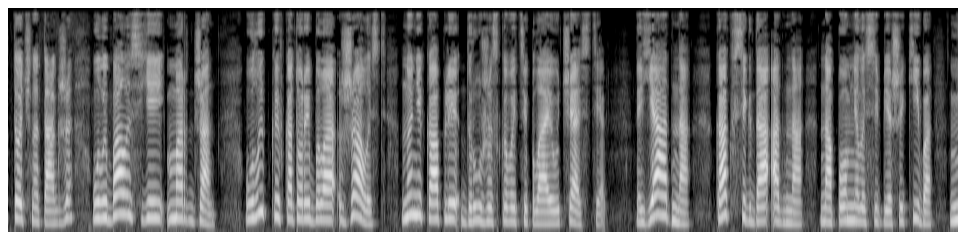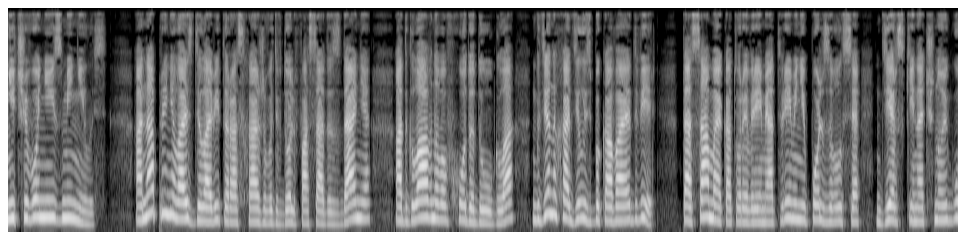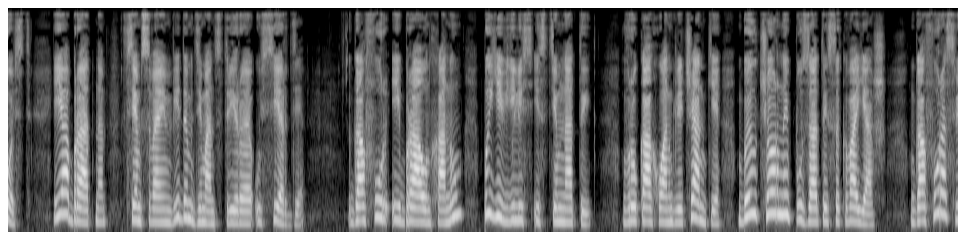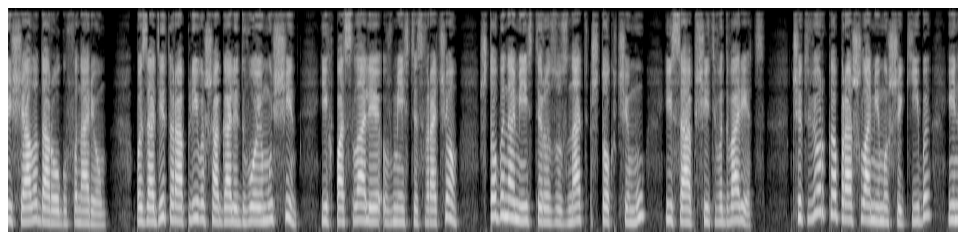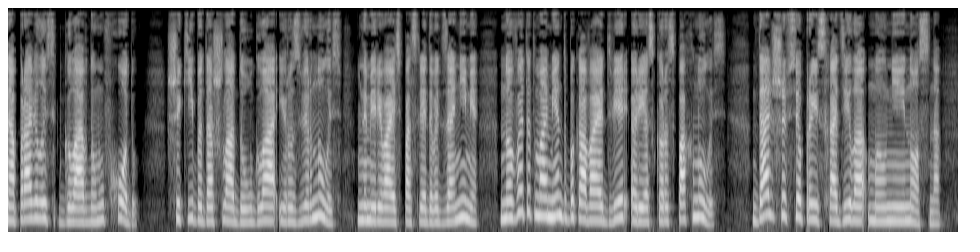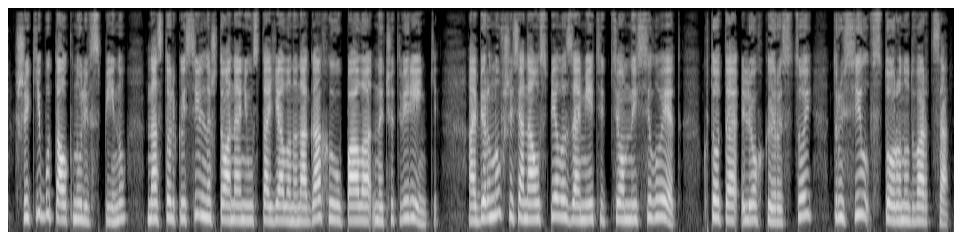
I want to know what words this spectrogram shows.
Точно так же улыбалась ей Марджан, улыбкой, в которой была жалость, но ни капли дружеского тепла и участия. «Я одна, как всегда одна», — напомнила себе Шикиба. «Ничего не изменилось». Она принялась деловито расхаживать вдоль фасада здания, от главного входа до угла, где находилась боковая дверь, та самая, которой время от времени пользовался дерзкий ночной гость, и обратно, всем своим видом демонстрируя усердие. Гафур и Браун Ханум появились из темноты. В руках у англичанки был черный пузатый саквояж. Гафур освещала дорогу фонарем. Позади торопливо шагали двое мужчин. Их послали вместе с врачом, чтобы на месте разузнать, что к чему, и сообщить во дворец. Четверка прошла мимо Шикибы и направилась к главному входу. Шикиба дошла до угла и развернулась, намереваясь последовать за ними, но в этот момент боковая дверь резко распахнулась. Дальше все происходило молниеносно — Шикибу толкнули в спину настолько сильно, что она не устояла на ногах и упала на четвереньки. Обернувшись, она успела заметить темный силуэт. Кто-то легкой рысцой трусил в сторону дворца.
